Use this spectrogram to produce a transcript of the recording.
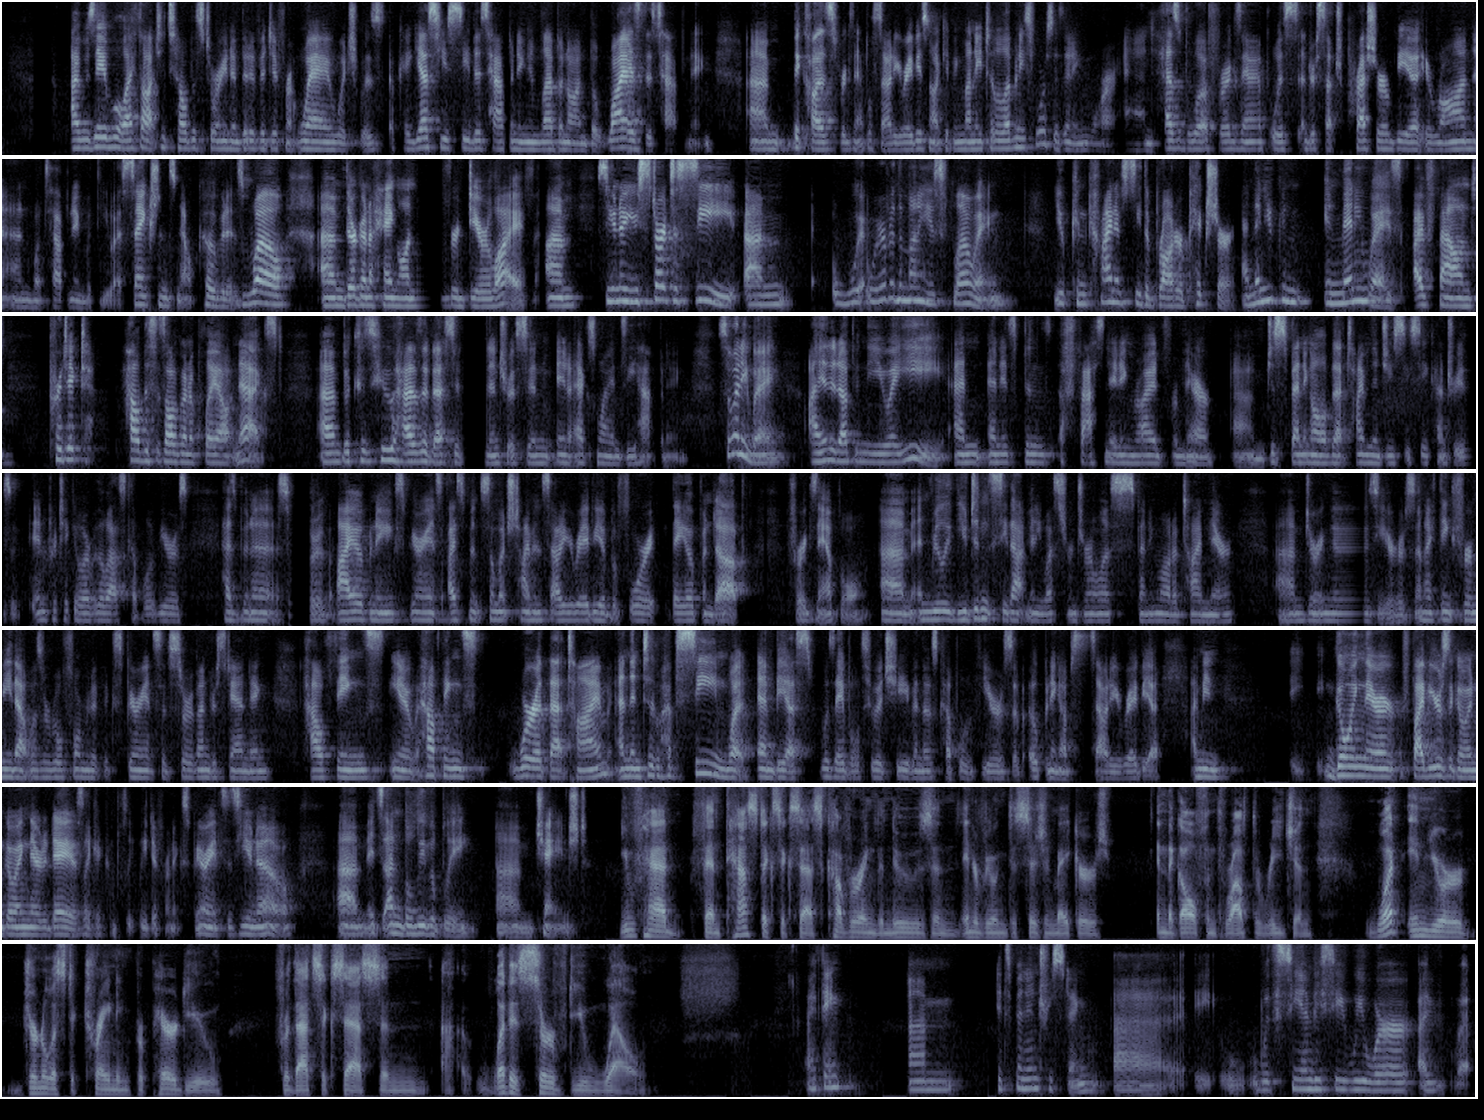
I was able, I thought, to tell the story in a bit of a different way, which was okay, yes, you see this happening in Lebanon, but why is this happening? Um, because, for example, Saudi Arabia is not giving money to the Lebanese forces anymore. And Hezbollah, for example, is under such pressure via Iran and what's happening with the US sanctions, now COVID as well. Um, they're going to hang on for dear life. Um, so, you know, you start to see um, wh- wherever the money is flowing, you can kind of see the broader picture. And then you can, in many ways, I've found, predict how this is all going to play out next um, because who has a vested interest in, in X, Y, and Z happening. So anyway, I ended up in the UAE and, and it's been a fascinating ride from there. Um, just spending all of that time in the GCC countries in particular over the last couple of years has been a sort of eye-opening experience. I spent so much time in Saudi Arabia before they opened up, for example. Um, and really you didn't see that many Western journalists spending a lot of time there um, during those years. And I think for me, that was a real formative experience of sort of understanding how things, you know, how things were at that time. And then to have seen what MBS was able to achieve in those couple of years of opening up Saudi Arabia. I mean, going there five years ago and going there today is like a completely different experience, as you know. Um, it's unbelievably um, changed. You've had fantastic success covering the news and interviewing decision makers in the Gulf and throughout the region. What in your journalistic training prepared you for that success and uh, what has served you well? I think um, it's been interesting. Uh, with CNBC, we were,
